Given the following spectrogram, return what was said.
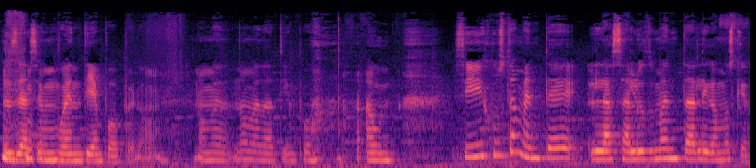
desde hace un buen tiempo, pero no me, no me da tiempo aún. Sí, justamente la salud mental, digamos que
